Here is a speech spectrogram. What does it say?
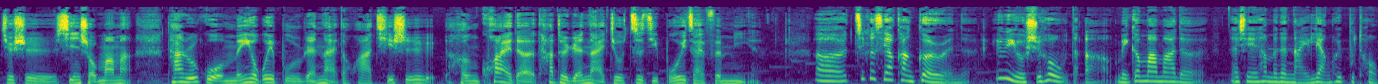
就是新手妈妈，她如果没有喂哺人奶的话，其实很快的，她的人奶就自己不会再分泌。呃，这个是要看个人的，因为有时候呃，每个妈妈的那些他们的奶量会不同，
